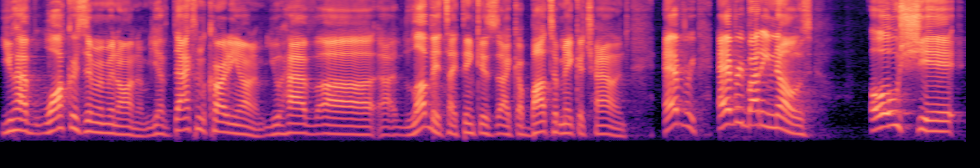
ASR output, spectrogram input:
you have Walker Zimmerman on him. You have Dax McCarty on him. You have uh, uh, Lovitz, I think, is like about to make a challenge. Every everybody knows. Oh shit.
